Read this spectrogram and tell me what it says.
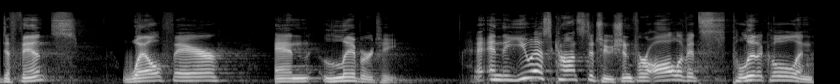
defense, welfare, and liberty. And the U.S. Constitution, for all of its political and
